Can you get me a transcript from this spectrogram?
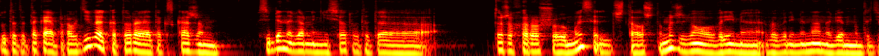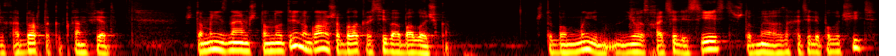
вот это такая правдивая, которая, так скажем, в себе, наверное, несет вот это тоже хорошую мысль читал, что мы живем во, время, во времена, наверное, вот этих оберток от конфет. Что мы не знаем, что внутри, но главное, чтобы была красивая оболочка. Чтобы мы ее захотели съесть, чтобы мы ее захотели получить.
